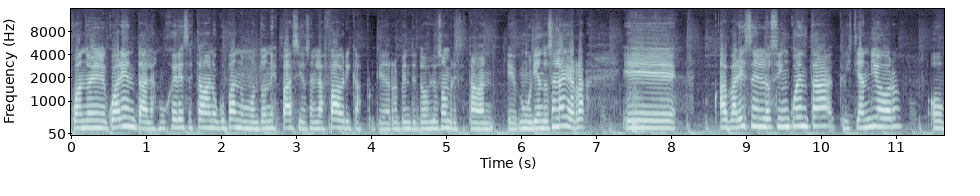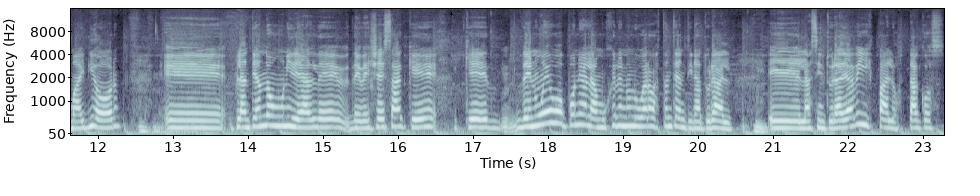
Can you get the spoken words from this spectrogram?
Cuando en el 40 las mujeres estaban ocupando un montón de espacios en las fábricas, porque de repente todos los hombres estaban eh, muriéndose en la guerra, eh, aparece en los 50 Christian Dior, o mayor, eh, planteando un ideal de, de belleza que, que de nuevo pone a la mujer en un lugar bastante antinatural. Eh, la cintura de avispa, los tacos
